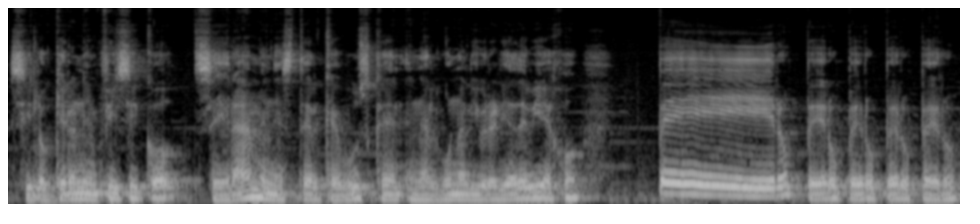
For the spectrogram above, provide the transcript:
si lo quieren en físico será menester que busquen en alguna librería de viejo, pero, pero, pero, pero, pero,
